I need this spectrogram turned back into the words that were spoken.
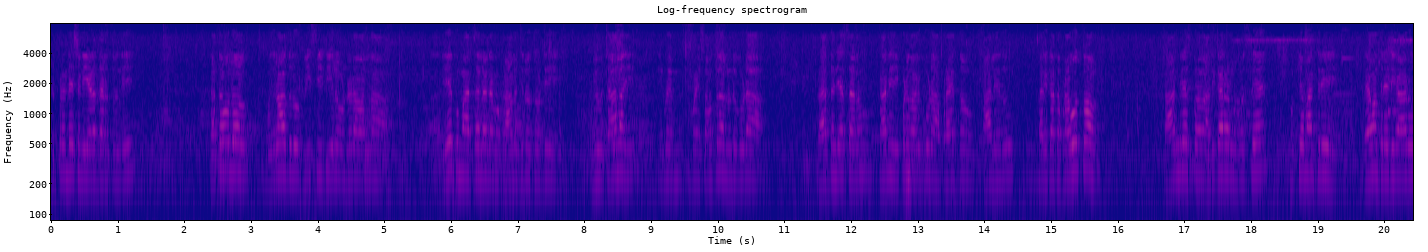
రిప్రజెంటేషన్ ఇవ్వడం జరుగుతుంది. గతంలో ముదిరాజులు బీసీటీలో ఉండడం వలన ఏకు మార్చాలనే ఒక ఆలోచనతోటి మేము చాలా ఇరవై ముప్పై సంవత్సరాల నుండి కూడా ప్రయత్నం చేస్తాను. కానీ ఇప్పటి వరకు కూడా ఆ ప్రయత్నం కాలేదు. మరి గత ప్రభుత్వం కాంగ్రెస్ ప్ర- అధికారంలోకి వస్తే ముఖ్యమంత్రి రేవంత్ రెడ్డి గారు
